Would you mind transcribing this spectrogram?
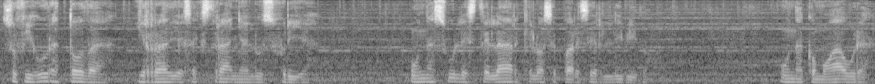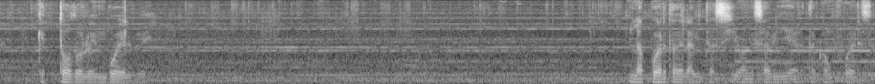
Su figura toda irradia esa extraña luz fría, un azul estelar que lo hace parecer lívido, una como aura que todo lo envuelve. La puerta de la habitación es abierta con fuerza.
